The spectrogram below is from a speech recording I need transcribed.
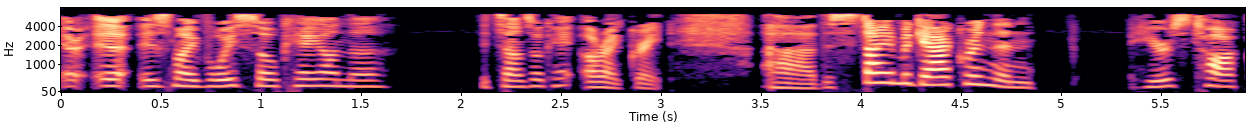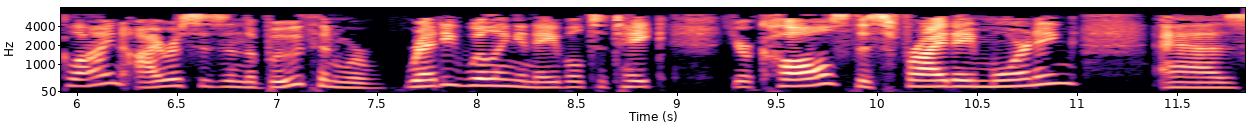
uh, is my voice okay on the? It sounds okay. All right, great. Uh, this is Diane McEachern, and here's Talkline. Iris is in the booth, and we're ready, willing, and able to take your calls this Friday morning as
